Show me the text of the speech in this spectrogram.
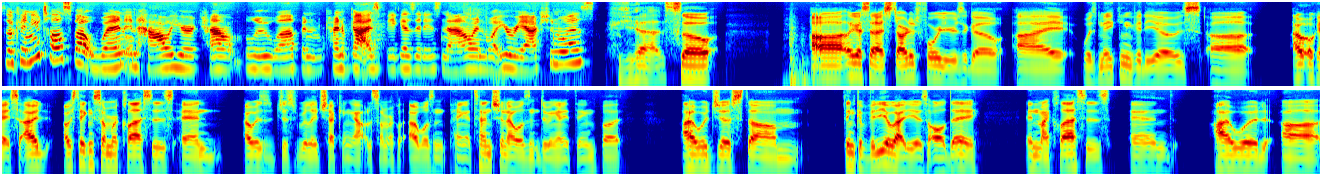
So, can you tell us about when and how your account blew up and kind of got as big as it is now and what your reaction was? Yeah. So, uh, like I said, I started four years ago. I was making videos. Uh, I, okay, so I I was taking summer classes and I was just really checking out a summer. I wasn't paying attention. I wasn't doing anything, but I would just um, think of video ideas all day in my classes, and I would uh,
